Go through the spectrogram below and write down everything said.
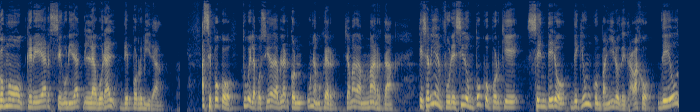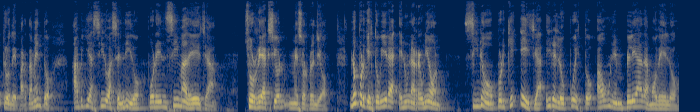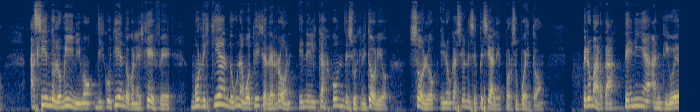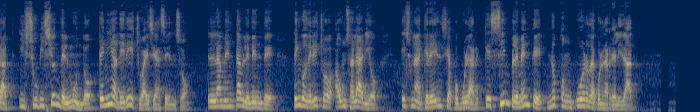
Cómo crear seguridad laboral de por vida. Hace poco tuve la posibilidad de hablar con una mujer llamada Marta que se había enfurecido un poco porque se enteró de que un compañero de trabajo de otro departamento había sido ascendido por encima de ella. Su reacción me sorprendió. No porque estuviera en una reunión, sino porque ella era el opuesto a una empleada modelo haciendo lo mínimo, discutiendo con el jefe, mordisqueando una botella de ron en el cajón de su escritorio, solo en ocasiones especiales, por supuesto. Pero Marta tenía antigüedad y su visión del mundo tenía derecho a ese ascenso. Lamentablemente, tengo derecho a un salario es una creencia popular que simplemente no concuerda con la realidad.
